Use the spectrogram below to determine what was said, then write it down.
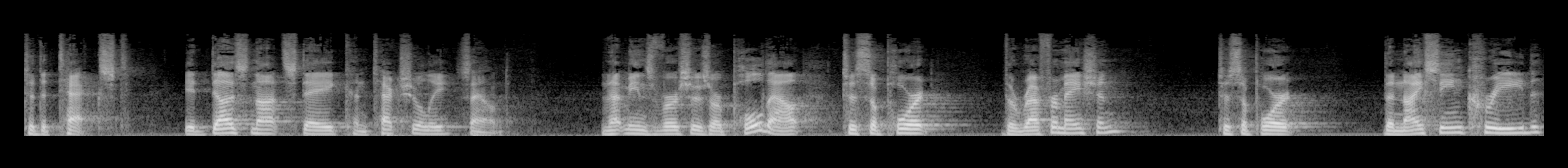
to the text, it does not stay contextually sound. And that means verses are pulled out to support the Reformation, to support the Nicene Creed,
